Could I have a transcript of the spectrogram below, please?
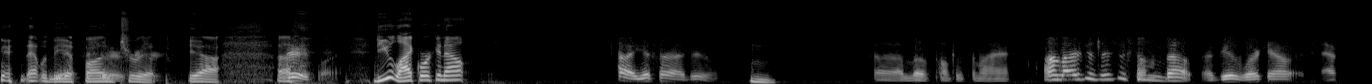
that would be Yeah, a fun sure, trip. Yeah. Uh, fun. do you like working out? Uh, yes, sir, I do. Hmm. Uh, I love pumping some iron. I don't know. It's just, it's just something about a good workout, and after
